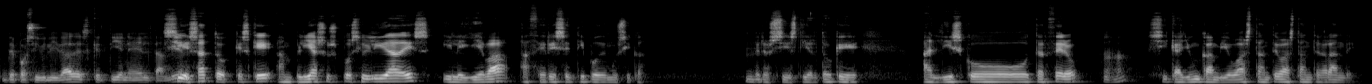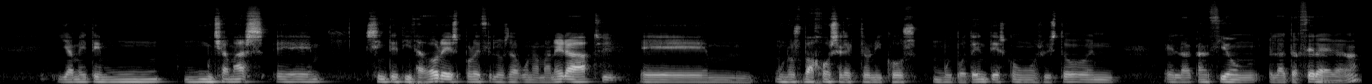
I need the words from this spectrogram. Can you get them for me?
De posibilidades que tiene él también. Sí, exacto, que es que amplía sus posibilidades y le lleva a hacer ese tipo de música. Pero sí es cierto que al disco tercero Ajá. sí que hay un cambio bastante, bastante grande. Ya mete mu- mucha más eh, sintetizadores, por decirlo de alguna manera, Sí, eh, unos bajos electrónicos muy potentes, como hemos visto en, en la canción, en la tercera era, ¿no?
